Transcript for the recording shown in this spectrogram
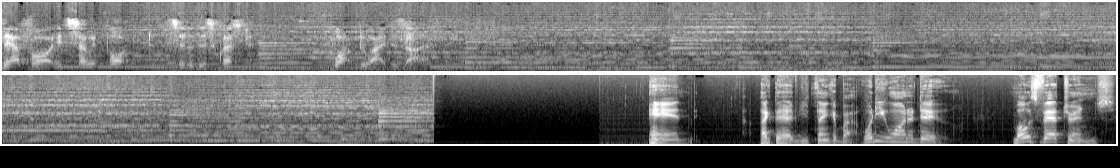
therefore, it's so important to consider this question. What do I desire? And I'd like to have you think about what do you want to do? Most veterans,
